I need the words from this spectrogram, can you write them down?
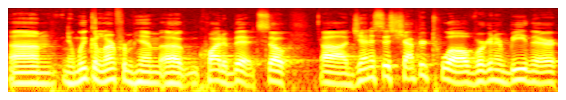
Um, and we can learn from him uh, quite a bit. So, uh, Genesis chapter 12. We're going to be there,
